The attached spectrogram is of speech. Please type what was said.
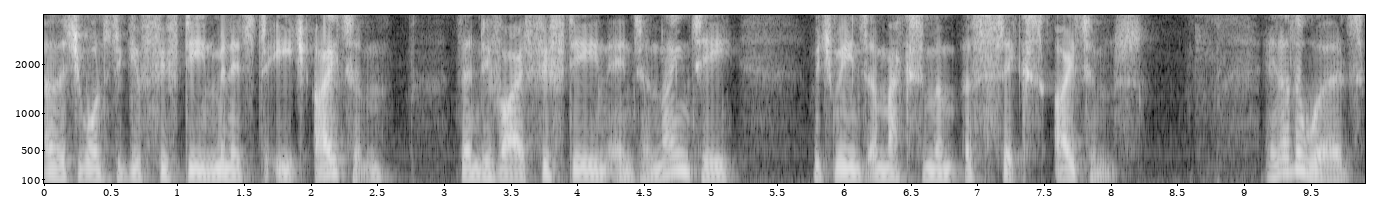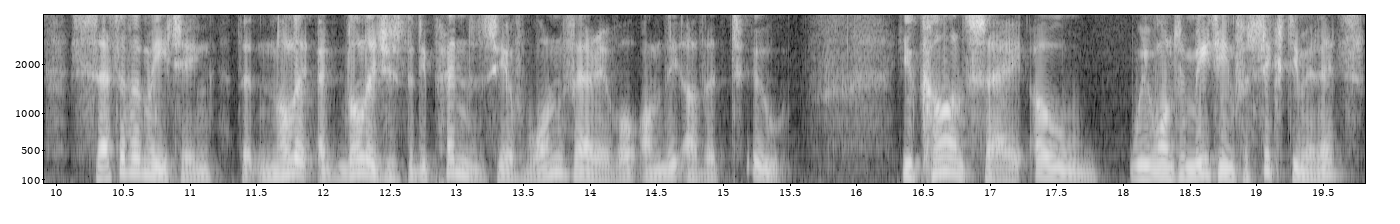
and that you wanted to give 15 minutes to each item, then divide 15 into 90, which means a maximum of six items. In other words, set up a meeting that acknowledges the dependency of one variable on the other two. You can't say, oh, we want a meeting for 60 minutes,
